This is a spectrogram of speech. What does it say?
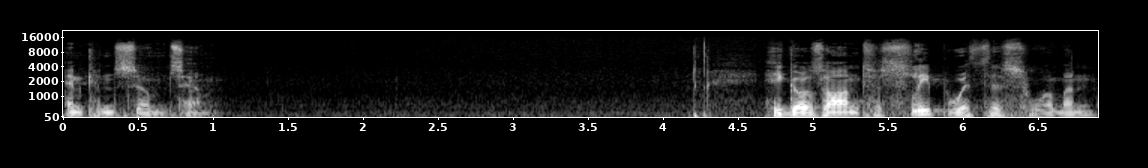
and consumes him. He goes on to sleep with this woman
